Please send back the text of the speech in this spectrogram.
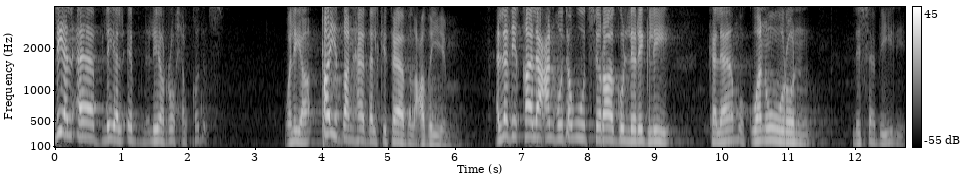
لي الآب لي الابن لي الروح القدس. ولي أيضا هذا الكتاب العظيم الذي قال عنه داود سراج لرجلي كلامك ونور لسبيلي.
